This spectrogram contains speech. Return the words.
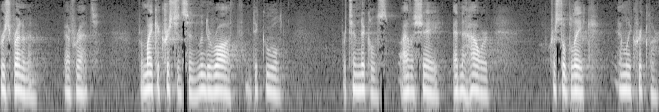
Bruce Brenneman, Bev Rett. For Micah Christensen, Linda Roth, Dick Gould for Tim Nichols, Isla Shea, Edna Howard, Crystal Blake, Emily Crickler.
